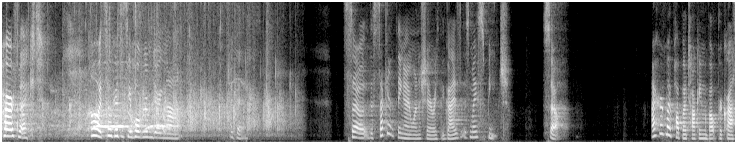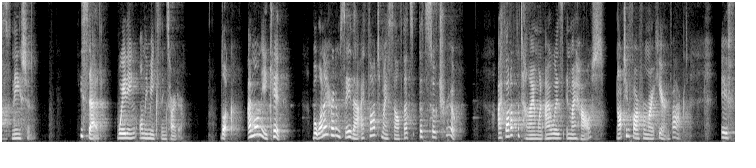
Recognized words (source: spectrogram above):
Perfect. Oh, it's so good to see a whole room doing that. Okay. So, the second thing I want to share with you guys is my speech. So, I heard my papa talking about procrastination. He said, waiting only makes things harder. Look, I'm only a kid, but when I heard him say that, I thought to myself, that's, that's so true. I thought of the time when I was in my house, not too far from right here, in fact. If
